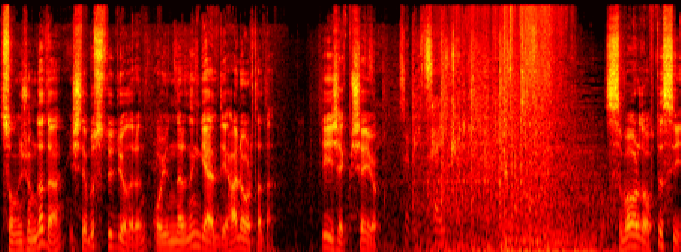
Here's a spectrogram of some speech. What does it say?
Sonucunda da işte bu stüdyoların oyunlarının geldiği hal ortada. Diyecek bir şey yok. Sword of the Sea.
